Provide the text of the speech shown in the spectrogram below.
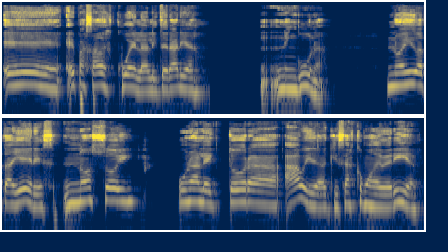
he, pasado escuela literaria ninguna. No he ido a talleres, no soy una lectora ávida, quizás como debería.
